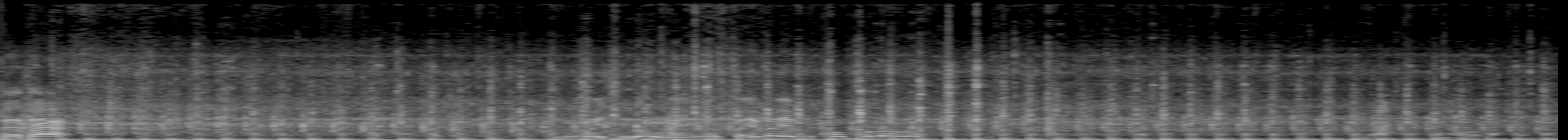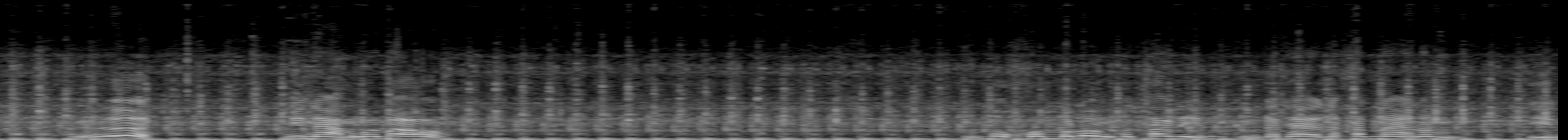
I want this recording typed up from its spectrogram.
ไปซะซะไม่ไปสิลงให้เอาไปไว้มันคมบ่ลงแล้วเออมีน้ำก็มาเอามันบ่คมบ่ลงมันทางนี้มันขึ้นกระแทกนะข้างหน้าน้ำดิน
